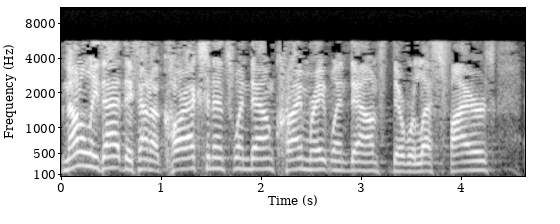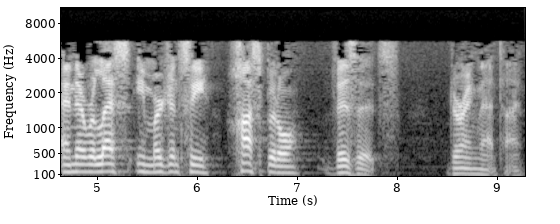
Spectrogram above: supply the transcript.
Not only that, they found out car accidents went down, crime rate went down, there were less fires, and there were less emergency hospital visits during that time.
